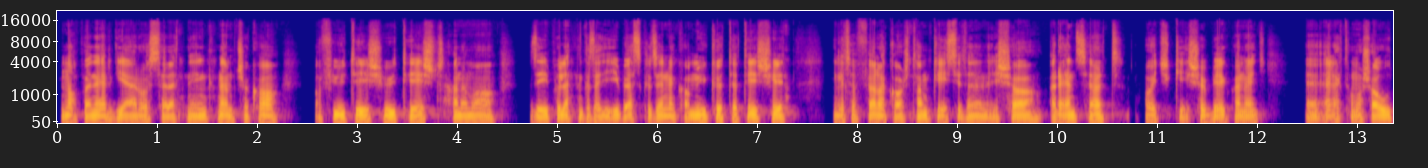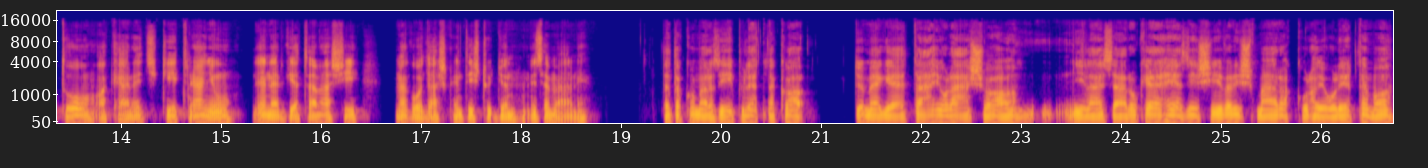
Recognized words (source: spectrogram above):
napenergiáról szeretnénk nem csak a, a fűtés, hűtést, hanem a, az épületnek az egyéb eszközének a működtetését, illetve fel akartam készíteni is a rendszert, hogy későbbiekben egy e, elektromos autó, akár egy kétirányú energiatállási megoldásként is tudjon üzemelni. Tehát akkor már az épületnek a tömege, tájolása, nyilászárok elhelyezésével is már akkor, ha jól értem, a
